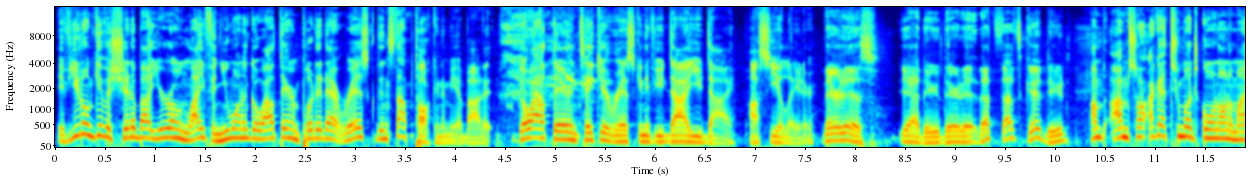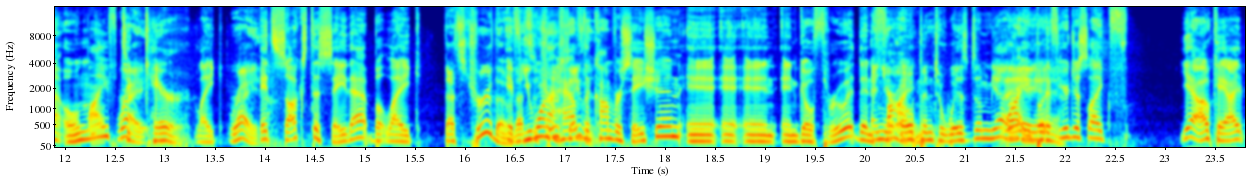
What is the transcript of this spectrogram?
if you don't give a shit about your own life and you want to go out there and put it at risk, then stop talking to me about it. Go out there and take your risk, and if you die, you die. I'll see you later. There it is. Yeah, dude. There it is. That's that's good, dude. I'm I'm sorry, I got too much going on in my own life Right. to care. Like, Right. It sucks to say that, but like. That's true though. if That's you want to have the conversation and, and and go through it, then and fine. you're open to wisdom, yeah. right? yeah, yeah, but if you're just like, yeah, okay, I,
